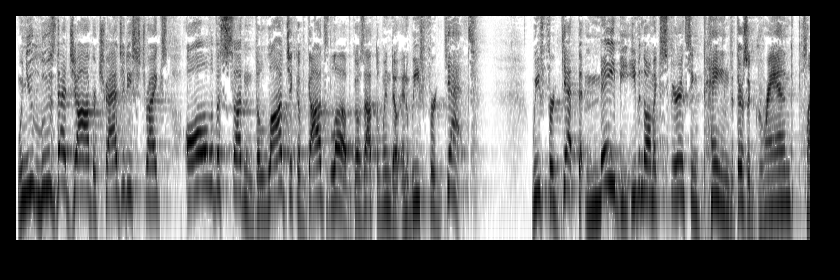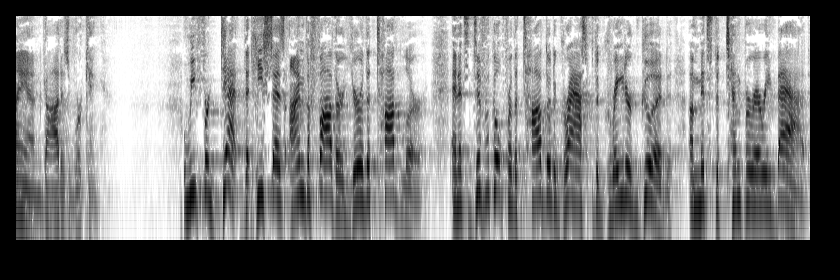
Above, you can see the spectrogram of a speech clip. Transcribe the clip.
When you lose that job or tragedy strikes, all of a sudden the logic of God's love goes out the window and we forget. We forget that maybe, even though I'm experiencing pain, that there's a grand plan God is working. We forget that he says, I'm the father, you're the toddler. And it's difficult for the toddler to grasp the greater good amidst the temporary bad.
